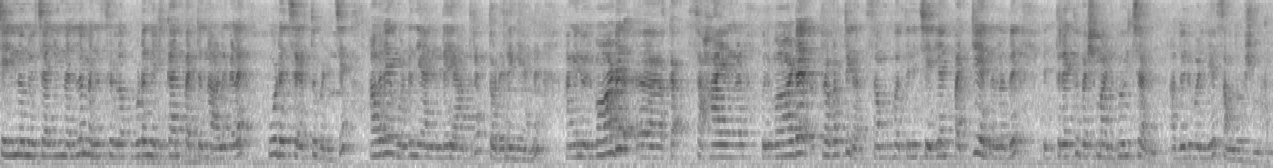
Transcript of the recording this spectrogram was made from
ചെയ്യുന്നതെന്ന് വെച്ചാൽ ഈ നല്ല മനസ്സുള്ള കൂടെ നിൽക്കാൻ പറ്റുന്ന ആളുകളെ കൂടെ ചേർത്ത് പിടിച്ച് അവരെ കൊണ്ട് ഞാൻ എന്റെ യാത്ര തുടരുകയാണ്. അങ്ങനെ ഒരുപാട് സഹായങ്ങൾ ഒരുപാട് പ്രവർത്തികൾ സമൂഹത്തിന് ചെയ്യാൻ പറ്റി എന്നുള്ളത് ഇത്രയൊക്കെ വിഷമം അനുഭവിച്ചാലും അതൊരു വലിയ സന്തോഷമാണ്.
